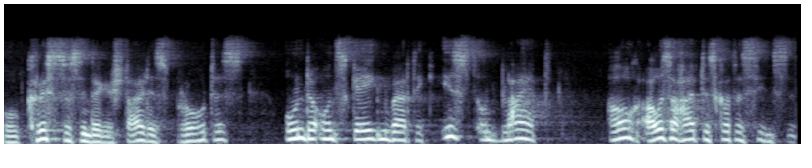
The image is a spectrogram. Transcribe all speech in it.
wo Christus in der Gestalt des Brotes unter uns gegenwärtig ist und bleibt, auch außerhalb des Gottesdienstes.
